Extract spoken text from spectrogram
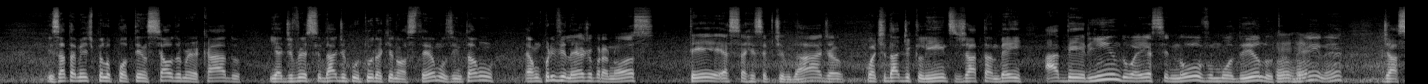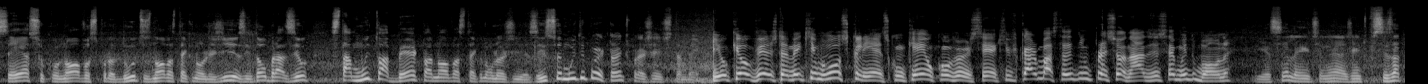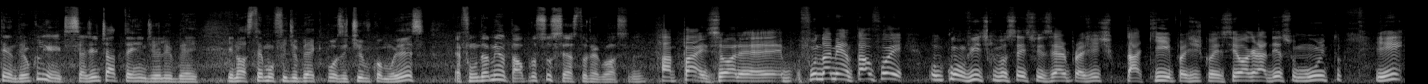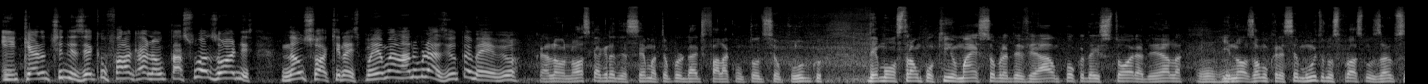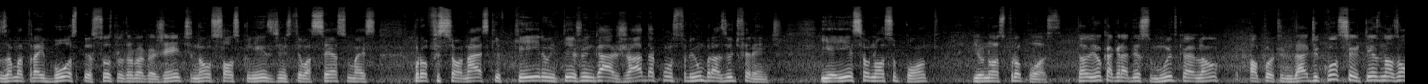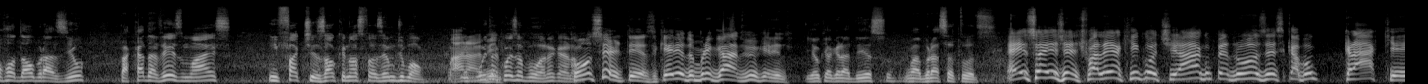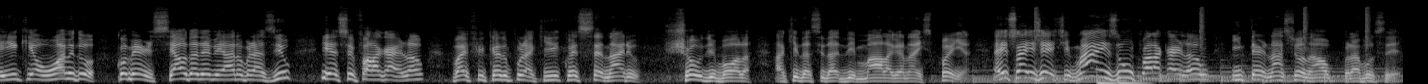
exatamente pelo potencial do mercado e a diversidade de cultura que nós temos. Então, é um privilégio para nós ter essa receptividade, a quantidade de clientes já também aderindo a esse novo modelo também, né? De acesso com novos produtos, novas tecnologias. Então, o Brasil está muito aberto a novas tecnologias. Isso é muito importante para a gente também. E o que eu vejo também é que os clientes com quem eu conversei aqui ficaram bastante impressionados. Isso é muito bom, né? E excelente, né? A gente precisa atender o cliente. Se a gente atende ele bem e nós temos um feedback positivo como esse, é fundamental para o sucesso do negócio, né? Rapaz, olha, é, fundamental foi o convite que vocês fizeram para a gente estar aqui, para a gente conhecer. Eu agradeço muito e, e quero te dizer que o Fala Carlão está às suas ordens, não só aqui na Espanha, mas lá no Brasil também, viu? Carlão, nós que agradecemos a ter a oportunidade de falar com todo o seu público, demonstrar um pouquinho mais sobre a DVA, um pouco da história dela. E nós vamos crescer muito nos próximos anos. Precisamos atrair boas pessoas para trabalhar com a gente, não só os clientes, a gente ter o acesso, mas profissionais que queiram e estejam engajados a construir um Brasil diferente. E aí esse é o nosso ponto e o nosso propósito. Então eu que agradeço muito, Carlão, a oportunidade e com certeza nós vamos rodar o Brasil para cada vez mais enfatizar o que nós fazemos de bom. E Maravilha. muita coisa boa, né, Carlão? Com certeza. Querido, obrigado, viu, querido? E eu que agradeço. Um abraço a todos. É isso aí, gente. Falei aqui com o Thiago Pedroso, esse caboclo craque aí, que é o homem do comercial da DBA no Brasil. E esse Fala Carlão vai ficando por aqui com esse cenário show de bola aqui da cidade de Málaga, na Espanha. É isso aí, gente. Mais um Fala Carlão internacional para você.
